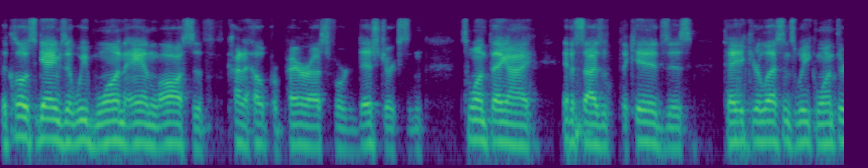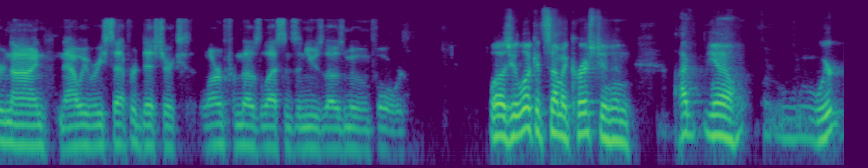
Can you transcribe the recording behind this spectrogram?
the close games that we've won and lost have kind of helped prepare us for districts. And it's one thing I emphasize with the kids is take your lessons week one through nine. Now we reset for districts, learn from those lessons and use those moving forward. Well, as you look at Summit Christian and I, you know, we're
